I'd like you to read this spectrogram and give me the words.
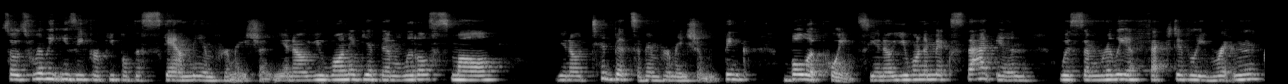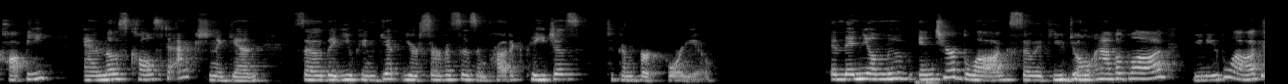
So it's really easy for people to scan the information. You know, you want to give them little small, you know, tidbits of information. Think bullet points. You know, you want to mix that in with some really effectively written copy and those calls to action again so that you can get your services and product pages to convert for you. And then you'll move into your blog. So if you don't have a blog, you need a blog.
